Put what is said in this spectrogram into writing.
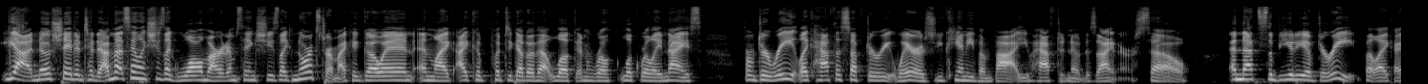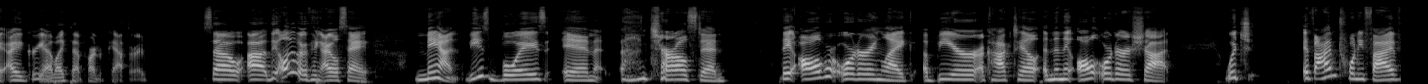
Yeah, no shade intended. I'm not saying like she's like Walmart. I'm saying she's like Nordstrom. I could go in and like I could put together that look and real, look really nice. For Dorit, like half the stuff Dorit wears, you can't even buy. You have to know designer. So, and that's the beauty of Dorit. But like, I, I agree. I like that part of Kathryn. So, uh, the only other thing I will say, man, these boys in Charleston, they all were ordering like a beer, a cocktail, and then they all order a shot, which if I'm 25,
